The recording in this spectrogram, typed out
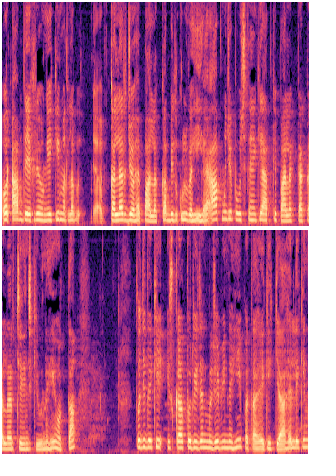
और आप देख रहे होंगे कि मतलब कलर जो है पालक का बिल्कुल वही है। आप मुझे पूछते हैं कि आपके पालक का कलर चेंज क्यों नहीं होता? तो जी देखिए, इसका तो रीज़न मुझे भी नहीं पता है कि क्या है, लेकिन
